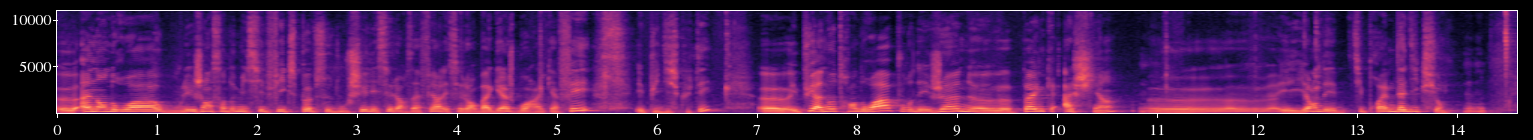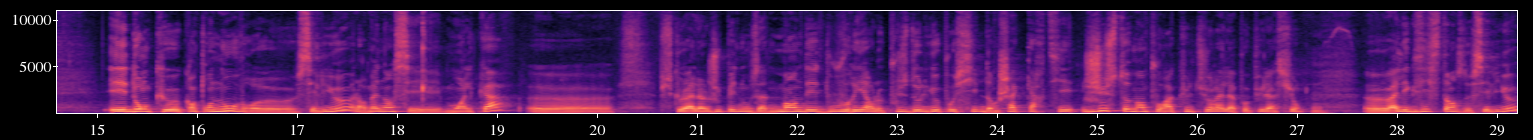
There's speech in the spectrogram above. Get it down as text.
un endroit où les gens sans domicile fixe peuvent se doucher, laisser leurs affaires, laisser leurs bagages, boire un café et puis discuter. et puis un autre endroit pour des jeunes punk à chiens ayant des petits problèmes d'addiction. Mmh. Et donc, euh, quand on ouvre euh, ces lieux, alors maintenant c'est moins le cas, euh, puisque Alain Juppé nous a demandé d'ouvrir le plus de lieux possible dans chaque quartier, justement pour acculturer la population. Mmh. à l'existence de ces lieux.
